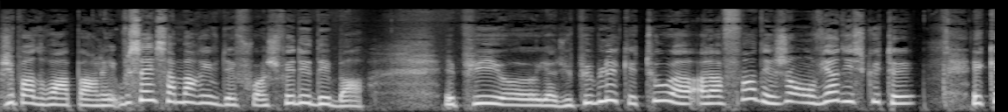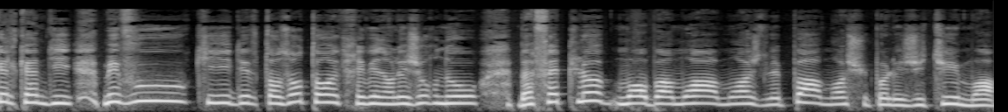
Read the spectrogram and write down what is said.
j'ai pas droit à parler. Vous savez, ça m'arrive des fois, je fais des débats, et puis euh, il y a du public et tout. À, la fin, des gens, on vient discuter, et quelqu'un me dit, mais vous qui de temps en temps écrivez dans les journaux, ben faites-le. Moi, ben moi, moi, je l'ai pas. Moi, je suis pas légitime. Moi,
